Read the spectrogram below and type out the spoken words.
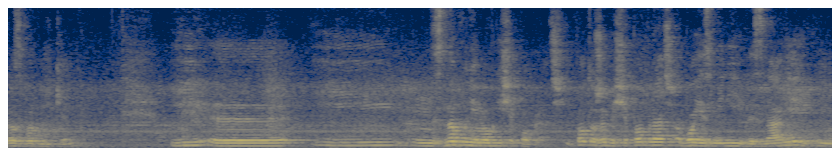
rozwodnikiem i, i znowu nie mogli się pobrać. I po to, żeby się pobrać, oboje zmienili wyznanie i,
